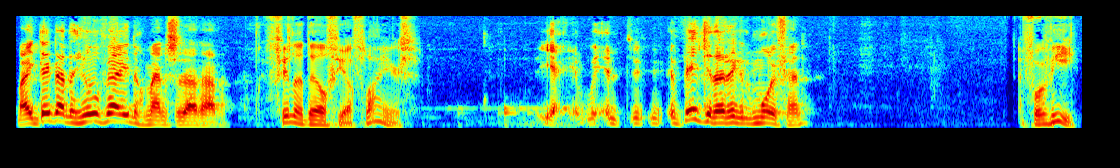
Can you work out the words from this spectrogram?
Maar ik denk dat er heel weinig mensen daar hadden. Philadelphia Flyers. Ja, weet je dat ik het mooi vind? Voor wie?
